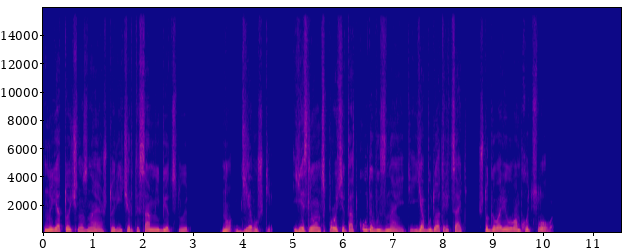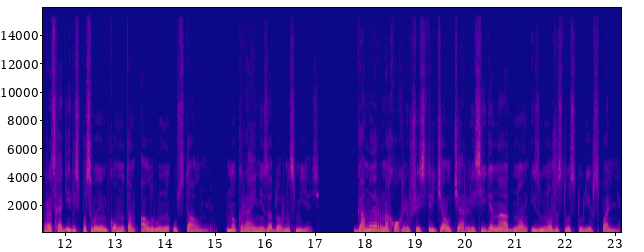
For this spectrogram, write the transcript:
Но я точно знаю, что Ричард и сам не бедствует. Но девушки если он спросит, откуда вы знаете, я буду отрицать, что говорил вам хоть слово. Расходились по своим комнатам алруны усталыми, но крайне задорно смеясь. Гомер, нахохлившись, встречал Чарли, сидя на одном из множества стульев в спальне.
